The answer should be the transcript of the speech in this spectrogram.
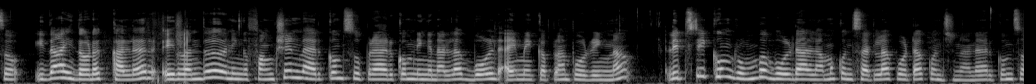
ஸோ இதான் இதோட கலர் இது வந்து நீங்கள் ஃபங்க்ஷன் வேர்க்கும் சூப்பராக இருக்கும். நீங்கள் நல்லா போல்டு ஐ மேக்கப்லாம் போடுறீங்கன்னா லிப்ஸ்டிக்கும் ரொம்ப போல்டாக இல்லாமல் கொஞ்சம் சட்டிலாக போட்டால் கொஞ்சம் நல்லாயிருக்கும் ஸோ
